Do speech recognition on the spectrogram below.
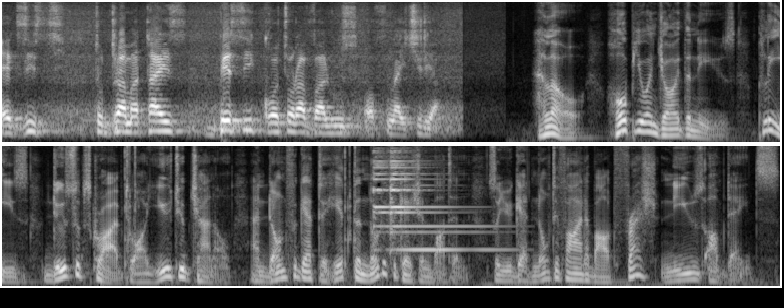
exists to dramatize basic cultural values of Nigeria. Hello. Hope you enjoyed the news. Please do subscribe to our YouTube channel and don't forget to hit the notification button so you get notified about fresh news updates.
